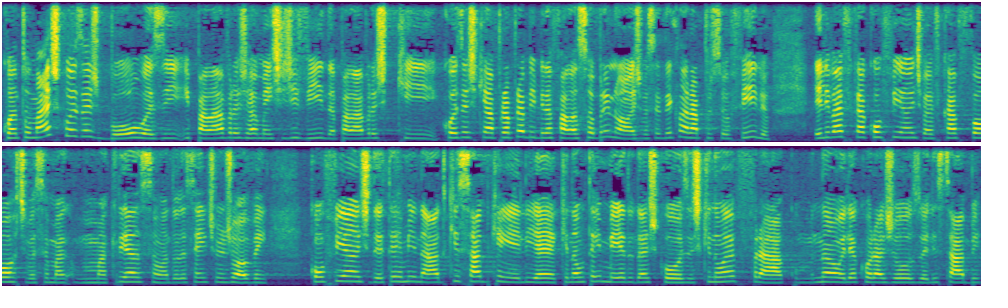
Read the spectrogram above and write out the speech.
Quanto mais coisas boas e, e, palavras realmente de vida, palavras que, coisas que a própria Bíblia fala sobre nós, você declarar para o seu filho, ele vai ficar confiante, vai ficar forte, vai ser uma, uma criança, um adolescente, um jovem confiante, determinado, que sabe quem ele é, que não tem medo das coisas, que não é fraco, não, ele é corajoso, ele sabe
